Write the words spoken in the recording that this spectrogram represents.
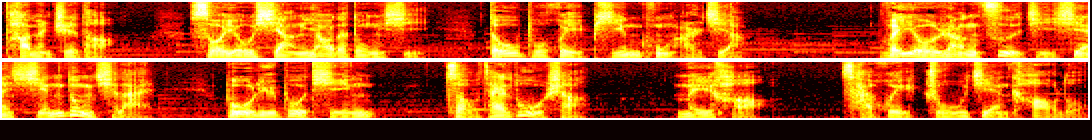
他们知道，所有想要的东西都不会凭空而降，唯有让自己先行动起来，步履不停。走在路上，美好才会逐渐靠拢。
